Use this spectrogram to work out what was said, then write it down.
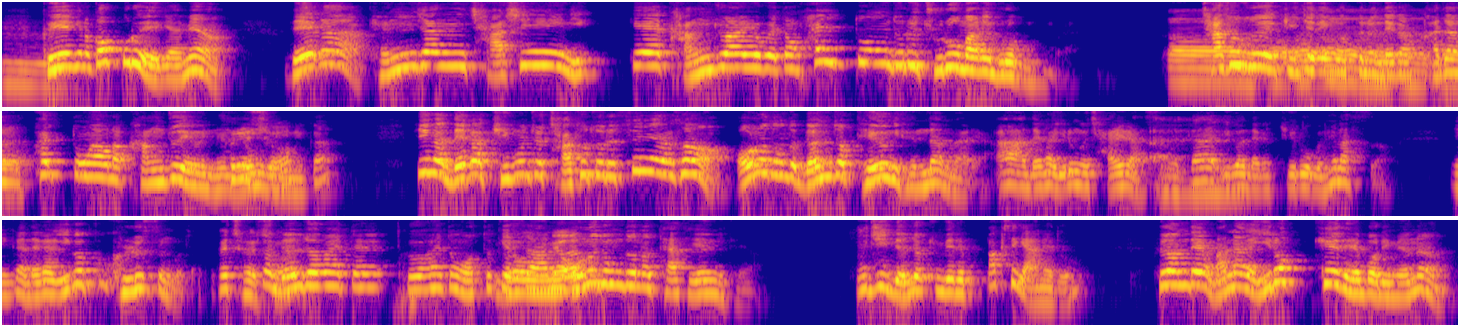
음. 그 얘기는 거꾸로 얘기하면 내가 굉장히 자신 있게 강조하려고 했던 활동들을 주로 많이 물어보는 거야. 어, 자소서에 어, 기재된 어, 것들은 어, 내가 어, 가장 어. 활동하거나 강조되어 있는 그렇죠. 내용들이니까. 그러니까 내가 기본적으로 자소서를 쓰면서 어느 정도 면접 대응이 된단 말이야. 아, 내가 이런 거 잘 해놨으니까 아. 이거 내가 기록을 해놨어. 그러니까 내가 이거 꼭 글로 쓴 거죠. 그렇죠. 그러니까. 면접할 때 그 활동 어떻게 써 하면? 어느 정도는 다 대응이 돼요. 굳이 면접 준비를 빡세게 안 해도. 그런데 만약에 이렇게 돼버리면은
